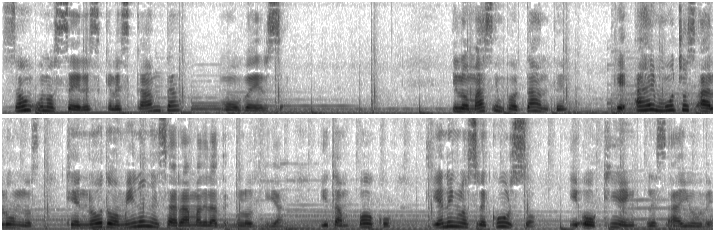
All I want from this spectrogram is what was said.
son unos seres que les canta moverse. Y lo más importante, que hay muchos alumnos que no dominan esa rama de la tecnología y tampoco tienen los recursos y o quien les ayude.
